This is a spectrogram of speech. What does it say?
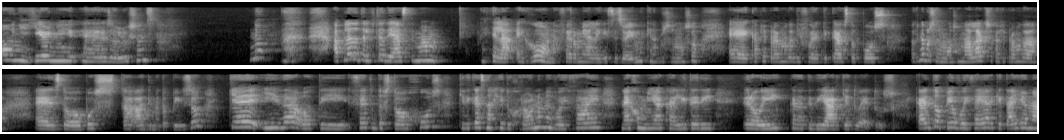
Oh, new year, new ε, resolutions Απλά το τελευταίο διάστημα ήθελα εγώ να φέρω μια αλλαγή στη ζωή μου και να προσαρμόσω ε, κάποια πράγματα διαφορετικά στο πώς, όχι να προσαρμόσω, να αλλάξω κάποια πράγματα ε, στο πώς τα αντιμετωπίζω και είδα ότι θέτοντας στόχους και ειδικά στην αρχή του χρόνου με βοηθάει να έχω μια καλύτερη ροή κατά τη διάρκεια του έτους. Κάτι το οποίο βοηθάει αρκετά για να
